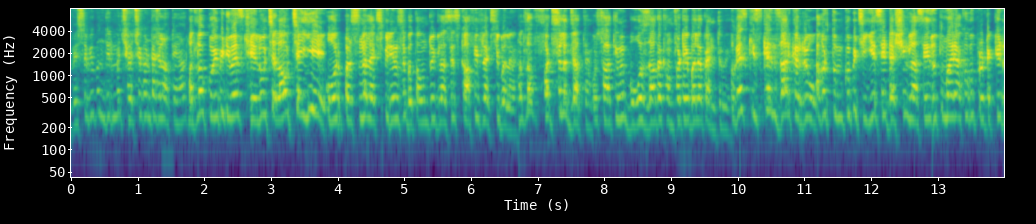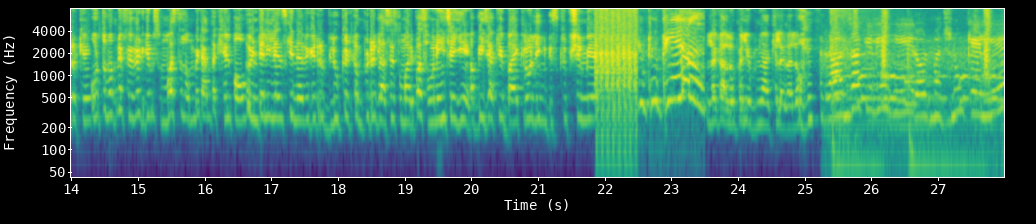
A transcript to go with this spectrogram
वैसे भी अपन दिन में छह छह घंटा चलाते हैं यार। मतलब कोई भी डिवाइस खेलो चलाओ चाहिए। और पर्सनल एक्सपीरियंस से बताऊँ तो ये ग्लासेस काफ़ी फ्लेक्सिबल है। मतलब फट से लग जाते हैं। और साथ ही में बहुत ज़्यादा कंफर्टेबल है पहनते हुए। तो गैस किसका इंतज़ार कर रहे हो? अगर तुमको भी चाहिए से डैशिंग ग्लासेस जो तुम्हारी आँखों को प्रोटेक्टेड रखे और तुम अपने फेवरेट गेम्स मस्त लंबे टाइम तक खेल पाओ तो इंटेलिजेंस के navigator blue cut computer glasses तुम्हारे पास होने ही चाहिए। अभी जाके बाइक रो लिंक डिस्क्रिप्शन में। लगा लो पहले अपनी आँखें लगा लो। राजा के लिए हीर और मजनू के लिए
